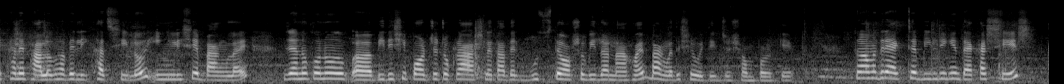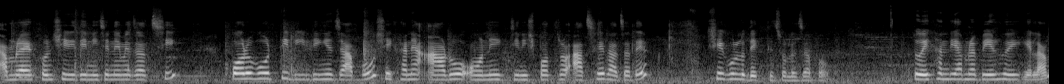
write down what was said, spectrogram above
এখানে ভালোভাবে লেখা ছিল ইংলিশে, বাংলায়। যেন কোনো বিদেশি পর্যটকরা আসলে তাদের বুঝতে অসুবিধা না হয় বাংলাদেশের ঐতিহ্য সম্পর্কে। তো আমাদের একটা বিল্ডিংয়ে দেখা শেষ, আমরা এখন সিঁড়ি দিয়ে নিচে নেমে যাচ্ছি। পরবর্তী বিল্ডিংয়ে যাব, সেখানে আরও অনেক জিনিসপত্র আছে রাজাদের, সেগুলো দেখতে চলে যাব। তো এখান দিয়ে আমরা বের হয়ে গেলাম।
